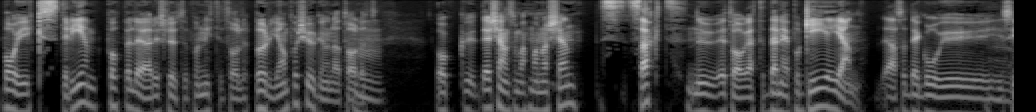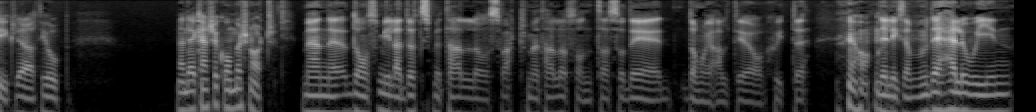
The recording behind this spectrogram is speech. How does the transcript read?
var ju extremt populär i slutet på 90-talet, början på 2000-talet. Mm. Och det känns som att man har känt, sagt nu ett tag att den är på G igen. Alltså det går ju i Mm. cykler alltihop. Men det kanske kommer snart. Men eh, de som gillar dödsmetall och svartmetall och sånt, alltså det, de har ju alltid avskytt det. ja. Det är liksom, det är Halloween,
